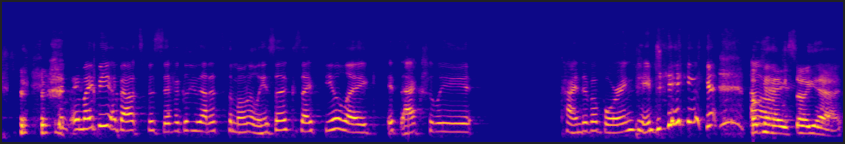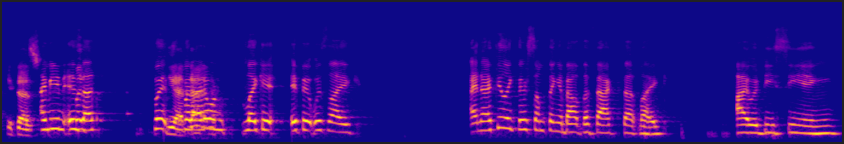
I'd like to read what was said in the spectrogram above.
it, might be about specifically that it's the Mona Lisa, because I feel like it's actually kind of a boring painting. okay, um, so yeah, it does. I mean, is but, that but yeah, but that, I don't like it if it was like and I feel like there's something about the fact that like I would be seeing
